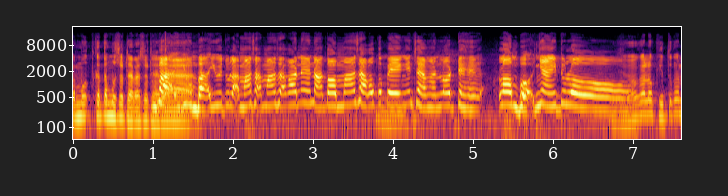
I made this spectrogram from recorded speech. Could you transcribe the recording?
ke- Ketemu, saudara-saudara. Mbak Yu, Mbak Yu itu lah masak-masak kan enak toh, Mas. Aku kepengen jangan lo deh lomboknya itu loh. Ya, kalau gitu kan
